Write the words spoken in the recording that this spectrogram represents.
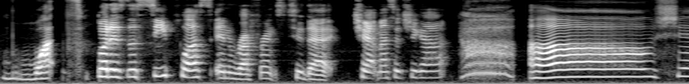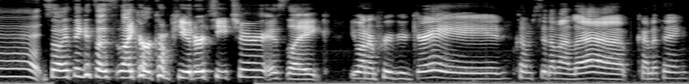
What? But is the C plus in reference to that chat message she got? oh, shit. So I think it's a, like her computer teacher is like, "You want to improve your grade? Come sit on my lap," kind of thing.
